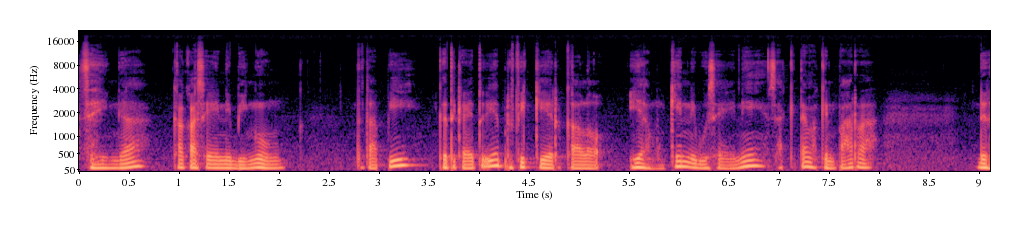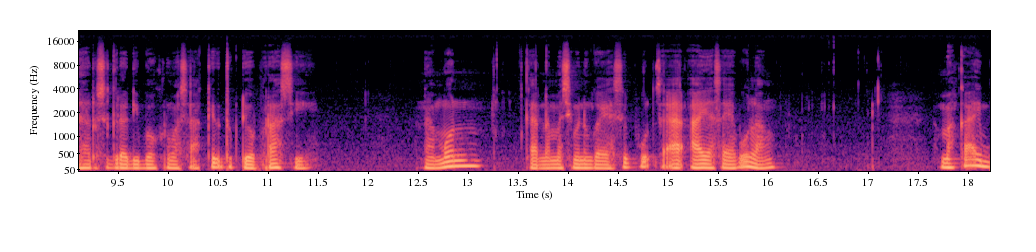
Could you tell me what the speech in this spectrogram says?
Sehingga kakak saya ini bingung. Tetapi ketika itu ia berpikir kalau iya mungkin ibu saya ini sakitnya makin parah dan harus segera dibawa ke rumah sakit untuk dioperasi. Namun, karena masih menunggu ayah, ayah saya pulang, maka ibu,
